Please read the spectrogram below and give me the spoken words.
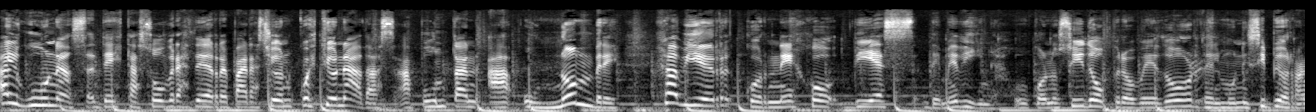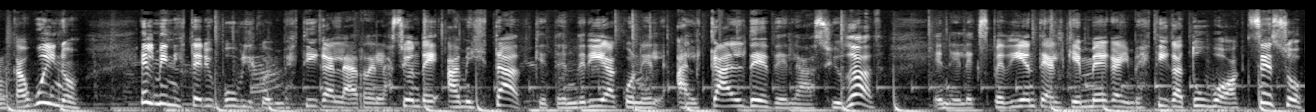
Algunas de estas obras de reparación cuestionadas apuntan a un nombre, Javier Cornejo Díez de Medina, un conocido proveedor del municipio rancagüino. El Ministerio Público investiga la relación de amistad que tendría con el alcalde de la ciudad. En el expediente al que Mega Investiga tuvo acceso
